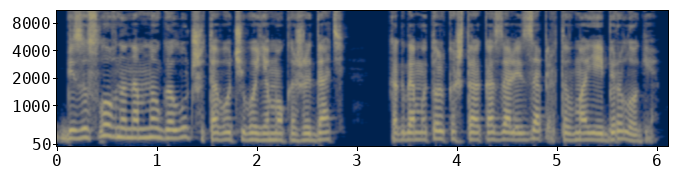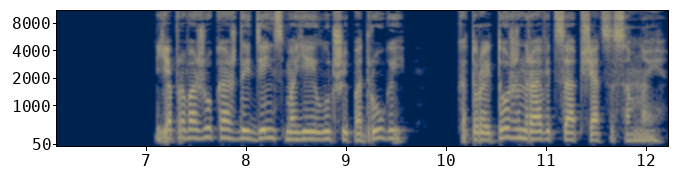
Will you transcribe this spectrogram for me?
Безусловно, намного лучше того, чего я мог ожидать, когда мы только что оказались заперты в моей берлоге. Я провожу каждый день с моей лучшей подругой, которой тоже нравится общаться со мной.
